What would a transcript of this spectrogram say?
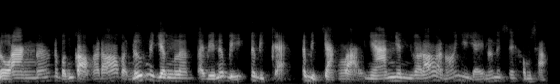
đồ ăn đó nó vẫn còn ở đó và nước nó dâng lên tại vì nó bị nó bị cạn nó bị chặn lại. Nhà anh nhìn vào đó và nói như vậy nó sẽ không sạch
